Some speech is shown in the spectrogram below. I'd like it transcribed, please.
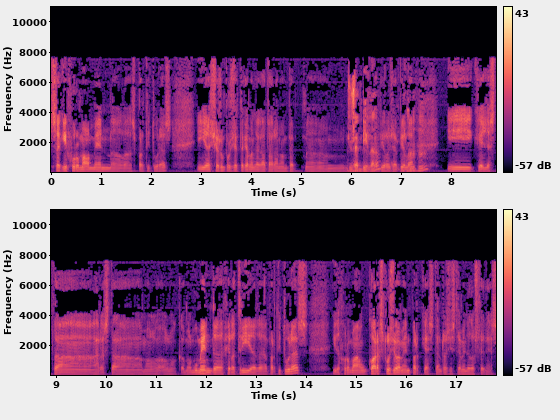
seguir formalment les partitures i això és un projecte que hem endegat ara amb en Pep, eh, amb Josep Vila. Pep Vila, Josep Vila Mhm. i que ell està ara està amb el, el, amb el moment de fer la tria de partitures i de formar un cor exclusivament per aquest enregistrament de dos CDs.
